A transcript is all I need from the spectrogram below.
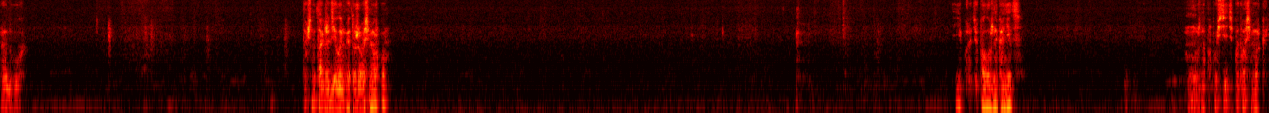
а в двух. Точно так же делаем эту же восьмерку. И противоположный конец нужно пропустить под восьмеркой.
